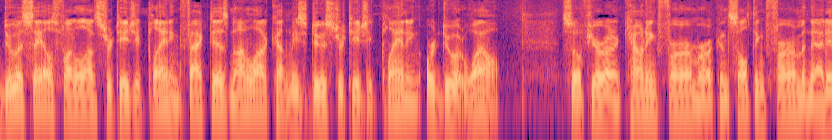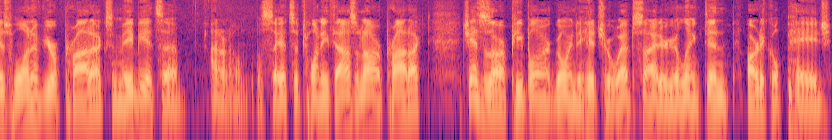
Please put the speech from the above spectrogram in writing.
do a sales funnel on strategic planning. Fact is, not a lot of companies do strategic planning or do it well. So if you're an accounting firm or a consulting firm and that is one of your products, and maybe it's a, I don't know, let's say it's a $20,000 product, chances are people aren't going to hit your website or your LinkedIn article page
